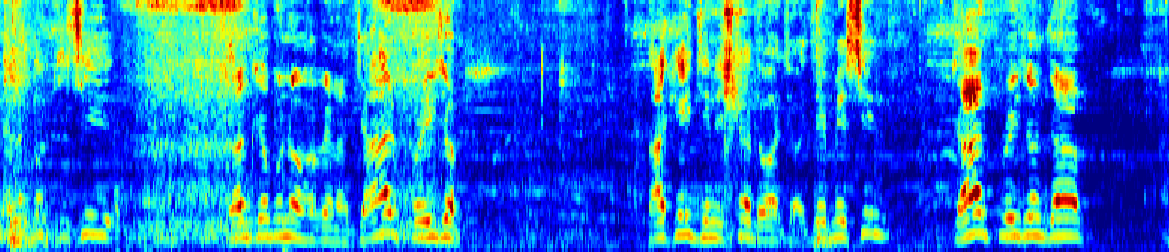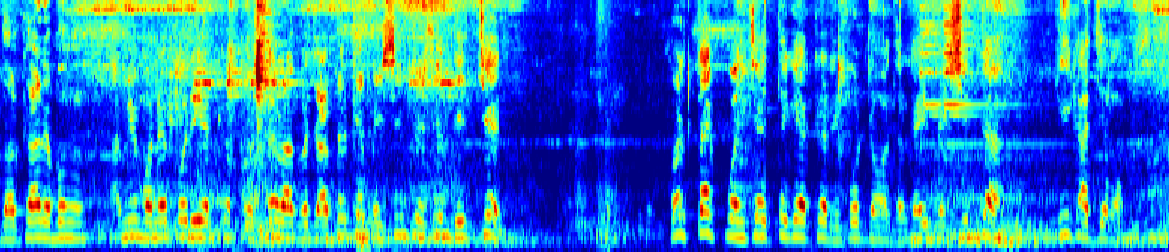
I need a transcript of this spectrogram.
তাহলে তো কৃষি স্বয়ংসম্পূর্ণ হবে না। যার প্রয়োজন, তাকেই জিনিসটা দেওয়া যায় যে মেশিন, যার প্রয়োজন, যা দরকার এবং আমি মনে করি একটা প্রশ্ন রাখব, যাদেরকে মেশিন টেশিন দিচ্ছেন, প্রত্যেক পঞ্চায়েত থেকে একটা রিপোর্ট নেওয়া দরকার। এই মেশিনটা কী কাজে লাগছে?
